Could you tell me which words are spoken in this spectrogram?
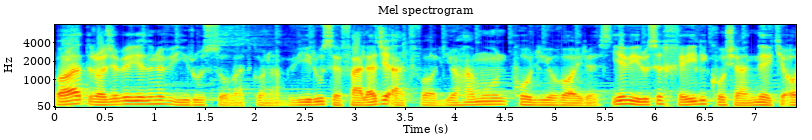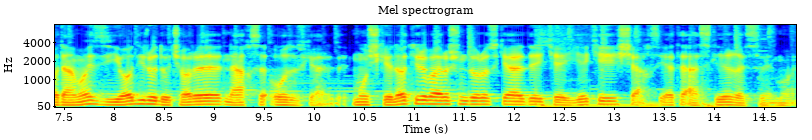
باید راجع به یه دونه ویروس صحبت کنم. ویروس فلج اطفال یا همون پولیو وایرس. یه ویروس خیلی کشنده که آدمای زیادی رو دچار نقص عضو کرده. مشکلاتی رو براشون درست کرده که یکی شخصیت اصلی قصه ماه.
